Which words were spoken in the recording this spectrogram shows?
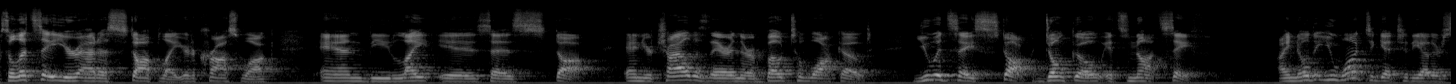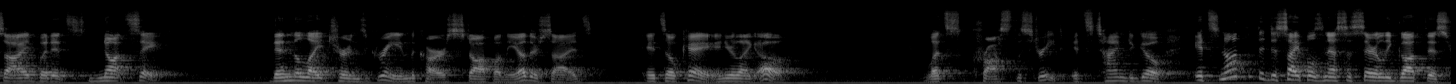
So let's say you're at a stoplight, you're at a crosswalk, and the light is says stop, and your child is there and they're about to walk out you would say, Stop, don't go, it's not safe. I know that you want to get to the other side, but it's not safe. Then the light turns green, the cars stop on the other sides. It's okay. And you're like, oh, let's cross the street. It's time to go. It's not that the disciples necessarily got this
